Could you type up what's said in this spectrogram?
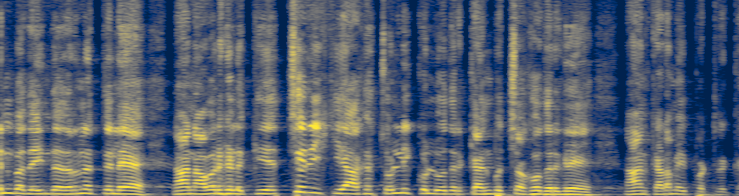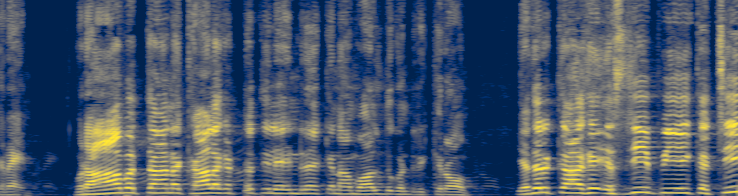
என்பதை இந்த தருணத்தில் நான் அவர்களுக்கு எச்சரிக்கையாக சொல்லிக் கொள்வதற்கு அன்பு சகோதரர்களே நான் கடமைப்பட்டிருக்கிறேன். ஒரு ஆபத்தான காலகட்டத்தில் இன்றைக்கு நாம் வாழ்ந்து கொண்டிருக்கிறோம். எதற்காக எஸ்டிபிஐ கட்சி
